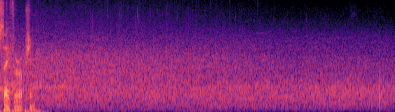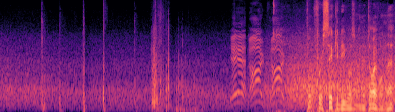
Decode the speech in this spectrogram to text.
safer option. Yeah. No. No. Thought for a second he wasn't going to dive on that.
